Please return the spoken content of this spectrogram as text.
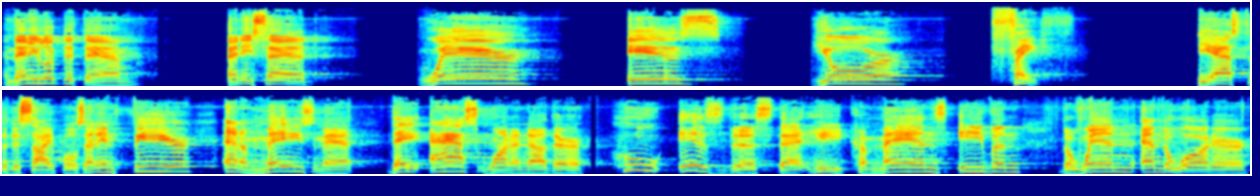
And then he looked at them and he said, Where is your faith? He asked the disciples, and in fear and amazement, they asked one another, Who is this that he commands even the wind and the water,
